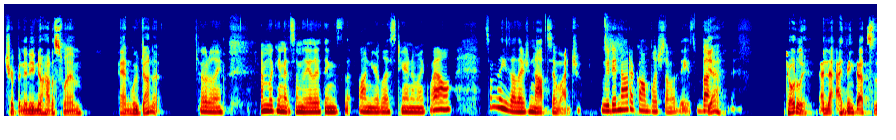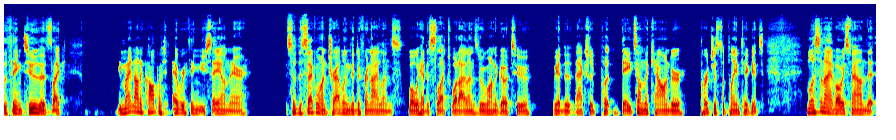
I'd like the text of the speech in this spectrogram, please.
Trip and Indy know how to swim, and we've done it. Totally. I'm looking at some of the other things that on your list here, and I'm like, well, some of these others, not so much. We did not accomplish some of these, but yeah, totally. And that, I think that's the thing too. That's like you might not accomplish everything you say on there. So the second one, traveling to different islands. Well, we had to select what islands do we want to go to. We had to actually put dates on the calendar, purchase the plane tickets. Melissa and I have always found that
